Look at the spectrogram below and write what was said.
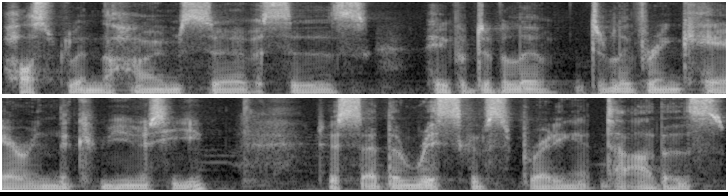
hospital in the home services, people deli- delivering care in the community, just at the risk of spreading it to others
